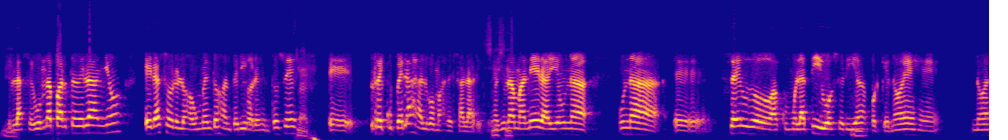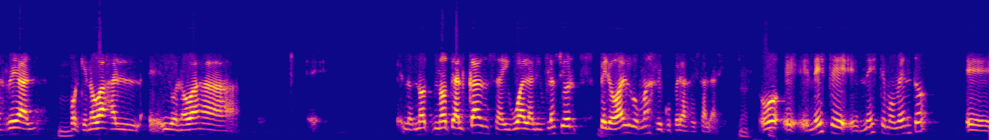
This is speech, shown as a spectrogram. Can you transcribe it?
bien. La segunda parte del año era sobre los aumentos anteriores, entonces Claro. eh, recuperás algo más de salario. Sí, hay sí. una manera, hay una, una eh, pseudo acumulativo sería, porque no es eh, no es real, Mm. porque no vas al, eh, digo, no vas a eh, no, no, te alcanza igual a la inflación, pero algo más recuperas de salario. Claro. O eh, en este en este momento eh,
